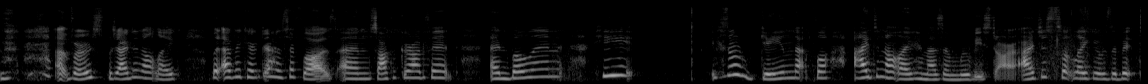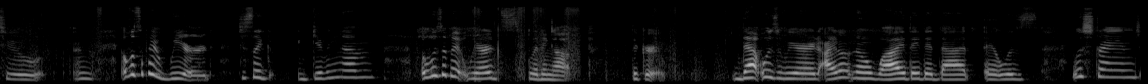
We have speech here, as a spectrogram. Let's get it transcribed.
at first, which I did not like. But every character has their flaws, and Sokka grew out of. And Bolin, he he sort of gained that flaw. I did not like him as a movie star. I just felt like it was a bit too. Mm, it was a bit weird. Just like giving them. It was a bit weird splitting up the group. That was weird. I don't know why they did that. It was it was strange,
